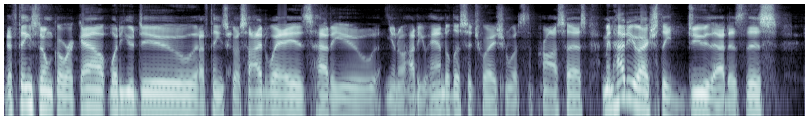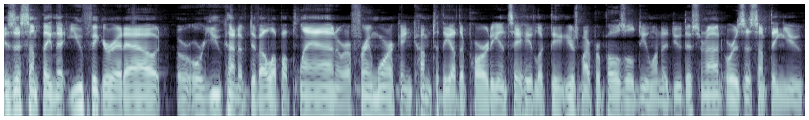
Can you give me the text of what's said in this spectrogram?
if things don't go work out, what do you do? If things go sideways, how do you you know how do you handle the situation? What's the process? I mean, how do you actually do that? Is this is this something that you figure it out, or, or you kind of develop a plan or a framework and come to the other party and say, hey, look, here's my proposal. Do you want to do this or not? Or is this something you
